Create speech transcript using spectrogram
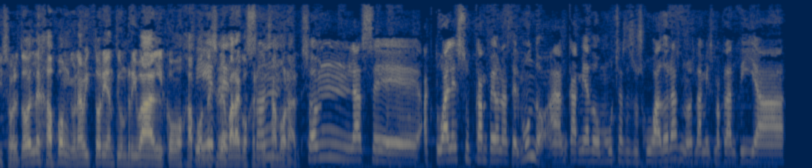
Y sobre todo el de Japón, que una victoria ante un rival como Japón Sí, te sirve eh, para coger son- mucha moral. Son las eh, actuales subcampeonas del mundo. Han cambiado muchas de sus jugadoras, no es la misma plantilla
